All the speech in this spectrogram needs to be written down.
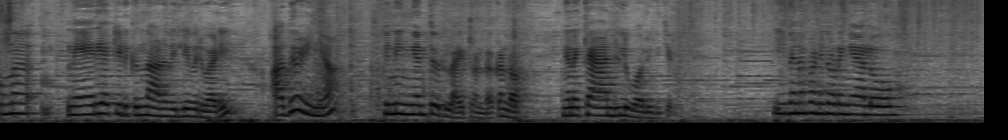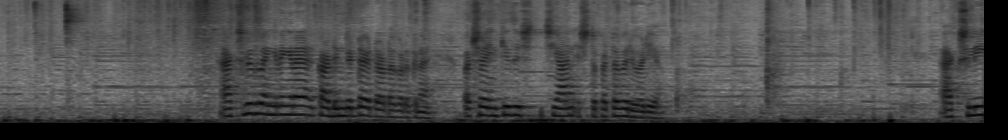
ഒന്ന് നേരെയാക്കി എടുക്കുന്നതാണ് വലിയ പരിപാടി. അത് കഴിഞ്ഞാൽ പിന്നെ ഇങ്ങനത്തെ ഒരു ലൈറ്റ് ഉണ്ട്. കണ്ടോ? ഇങ്ങനെ ക്യാൻഡിൽ പോലെ ഇരിക്കും. ഇവനെ പണി തുടങ്ങിയാലോ? ആക്ച്വലി ഇത് ഭയങ്കര ഇങ്ങനെ കടുങ്കട്ടായിട്ടോ കിടക്കണേ. പക്ഷെ എനിക്കിത് ചെയ്യാൻ ഇഷ്ടപ്പെട്ട പരിപാടിയാണ് ആക്ച്വലി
